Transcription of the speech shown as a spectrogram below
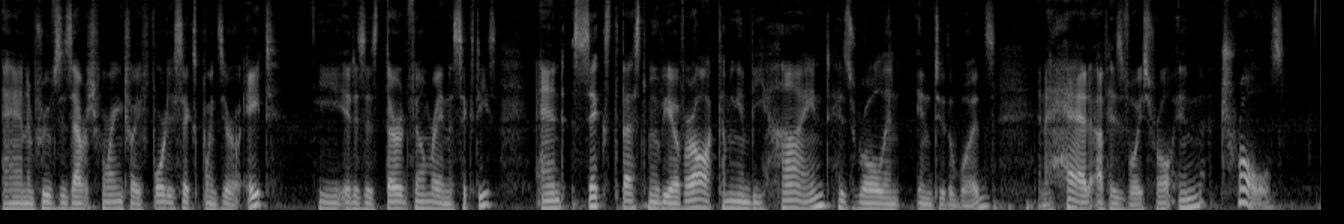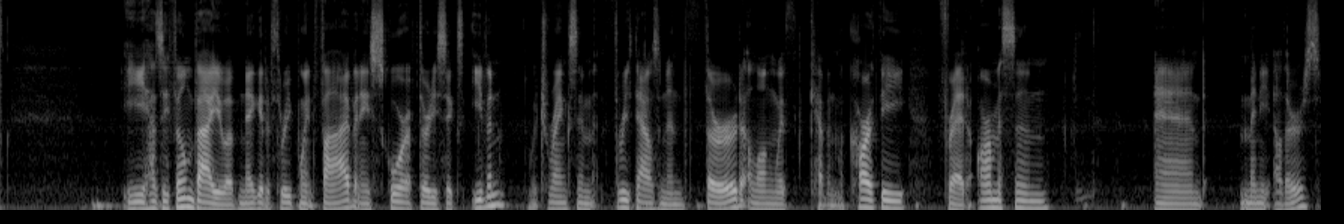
and improves his average rating to a 46.08. He it is his third film right in the 60s and sixth best movie overall, coming in behind his role in Into the Woods and ahead of his voice role in Trolls. He has a film value of negative 3.5 and a score of 36 even, which ranks him 3003rd, along with Kevin McCarthy, Fred Armisen, and many others.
